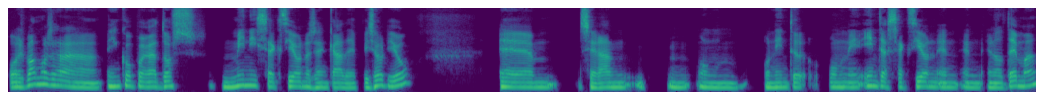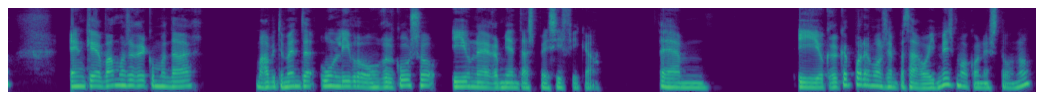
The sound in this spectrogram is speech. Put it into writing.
pues vamos a incorporar dos mini secciones en cada episodio. Em, serán un, una intersección en, el tema en que vamos a recomendar habitualmente un libro, un recurso y una herramienta específica. Em, y yo creo que podemos empezar hoy mismo con esto, ¿no?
